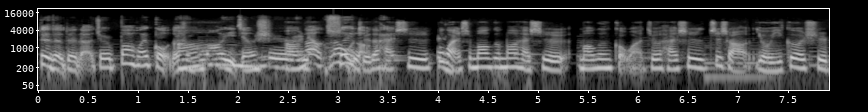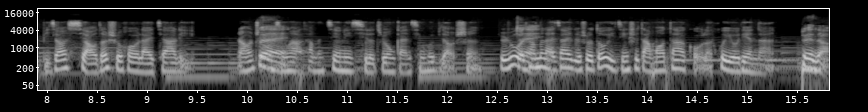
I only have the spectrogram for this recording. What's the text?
对的，对的，就是抱回狗的时候，猫已经是两岁了。那我觉得还是，不管是猫跟猫还是猫跟狗啊，就还是至少有一个是比较小的时候来家里。然后这种情况下，他们建立起的这种感情会比较深。就如果他们来家里的时候都已经是大猫大狗了，会有点难。对的，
